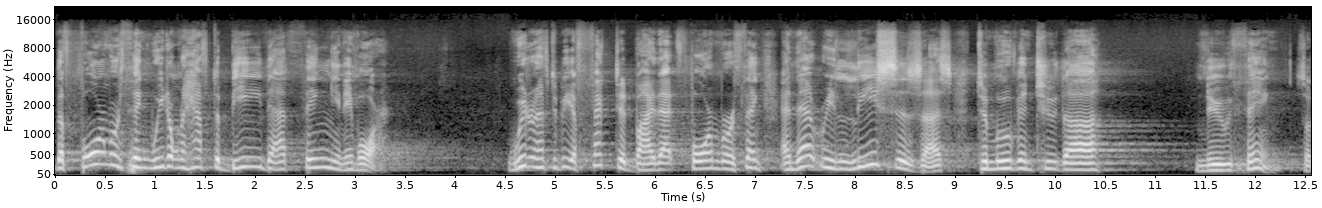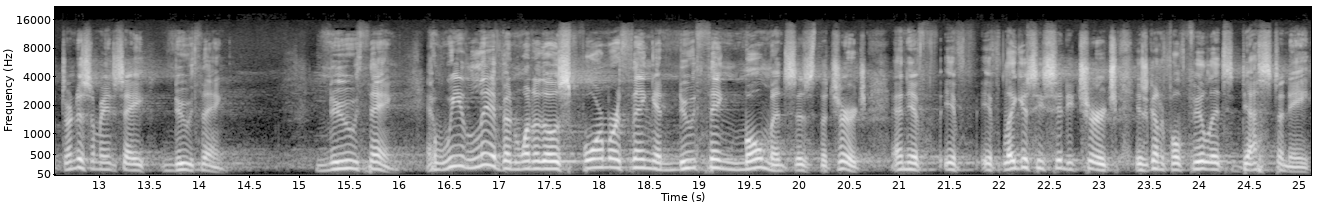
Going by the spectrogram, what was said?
The former thing, we don't have to be that thing anymore. We don't have to be affected by that former thing. And that releases us to move into the new thing. So turn to somebody and say, new thing. New thing. And we live in one of those former thing and new thing moments as the church. And if, if, if Legacy City Church is going to fulfill its destiny,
